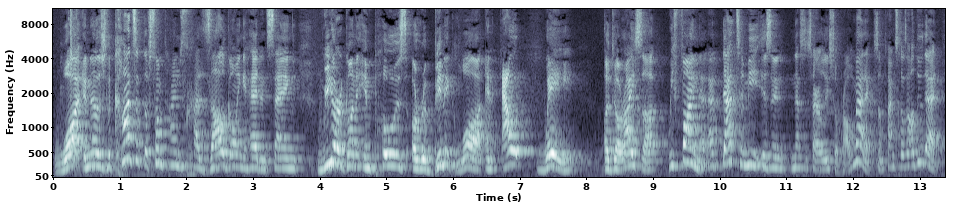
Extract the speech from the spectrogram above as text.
Why? And there's the concept of sometimes Chazal going ahead and saying, we are going to impose a rabbinic law and outweigh a daraisa, we find that. that. That to me isn't necessarily so problematic. Sometimes Chazal do that.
